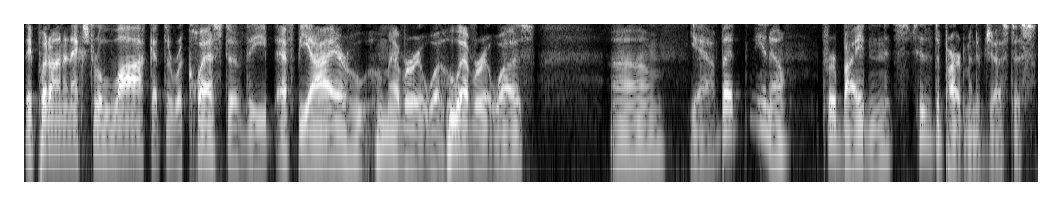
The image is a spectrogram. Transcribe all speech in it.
They put on an extra lock at the request of the FBI or whomever it was, whoever it was. Um, yeah, but you know, for Biden, it's his Department of Justice.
